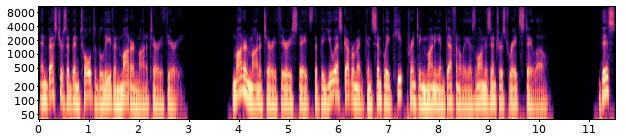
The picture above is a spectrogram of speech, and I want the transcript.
investors have been told to believe in modern monetary theory. Modern monetary theory states that the US government can simply keep printing money indefinitely as long as interest rates stay low. This,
